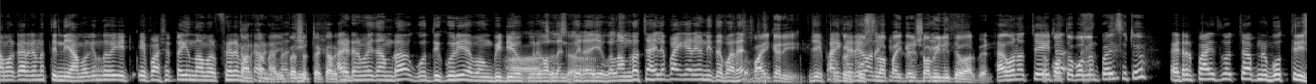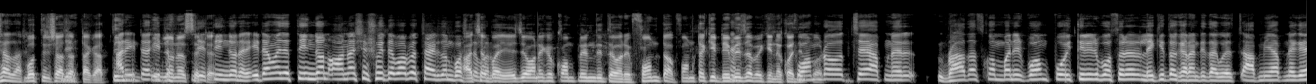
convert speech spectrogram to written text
আমার কারখানাতে নিয়ে আমার কিন্তু এই- পাশেরটা কিন্তু আমার ফেরে কারখানা, আর এটার মধ্যে আমরা গদি করি এবং ভিডিও করি আচ্ছা, অনলাইন আচ্ছা। করে এগুলো আমরা চাইলে পাইকারিও নিতে পারে। পাইকারি? জি, পাইকারি পাইকারি সবই নিতে পারবেন। এখন হচ্ছে এটা কত বললেন প্রাইস এটা? এটার প্রাইস হচ্ছে আপনার বত্রিশ হাজার। বত্রিশ হাজার টাকা। আর এটা তিনজনের তিনজনের। এটা মধ্যে তিনজন অনায়াসে শুইতে পারবে চারজন বসতে আচ্ছা ভাই এই যে অনেকে কমপ্লেন দিতে পারে ফর্মটা ফর্মটা কি ডেবে যাবে কিনা ফর্মটা হচ্ছে আপনার ব্রাদার্স কোম্পানির ফর্ম পঁয়ত্রিশ বছরের লিখিত গ্যারান্টি থাকবে। আপনি আপনাকে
